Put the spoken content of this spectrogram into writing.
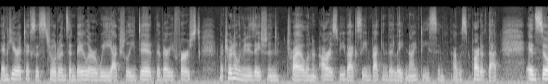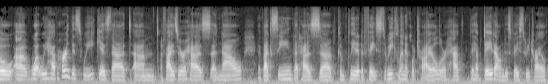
And here at Texas Children's and Baylor, we actually did the very first maternal immunization trial on an RSV vaccine back in the late 90s, and I was part of that. And so, uh, what we have heard this week is that um, Pfizer has uh, now a vaccine that has uh, completed a phase three clinical trial, or have they have data on this phase three trial,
